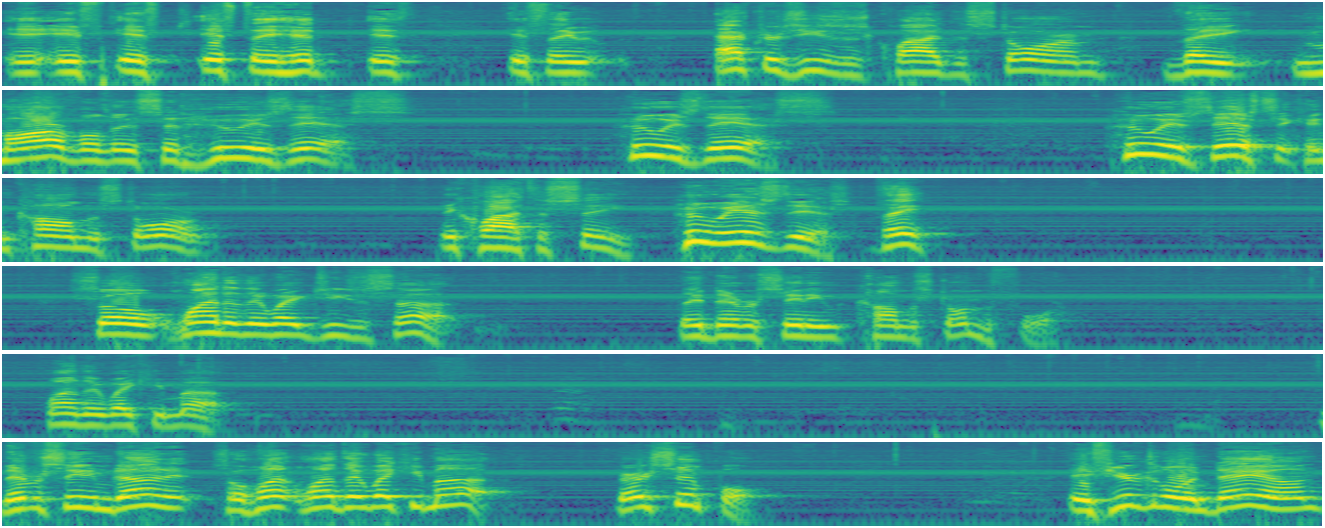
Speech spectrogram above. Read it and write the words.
If, if, if they had, if, if they, after Jesus quieted the storm, they marveled and said, who is this? Who is this? Who is this that can calm the storm and quiet the sea? Who is this? They, so why did they wake Jesus up? They'd never seen him calm a storm before. Why did they wake him up? Never seen him done it, so why, why did they wake him up? Very simple. If you're going down,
